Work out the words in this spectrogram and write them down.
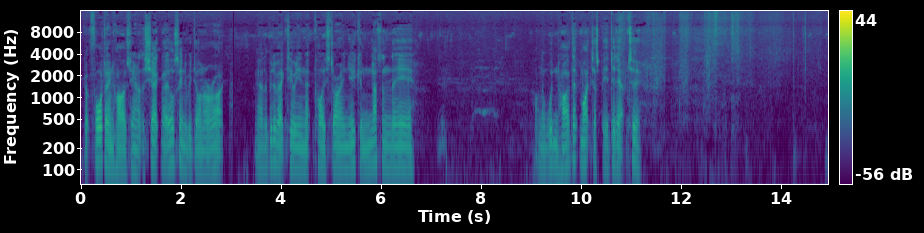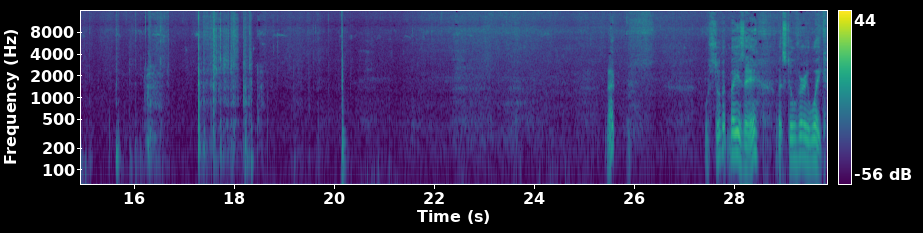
I've got 14 hives down at the shack. They all seem to be doing alright. Now, a bit of activity in that polystyrene nuc and nothing there on the wooden hive. That might just be a dead out too. Nope. We've still got bees there, but still very weak.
